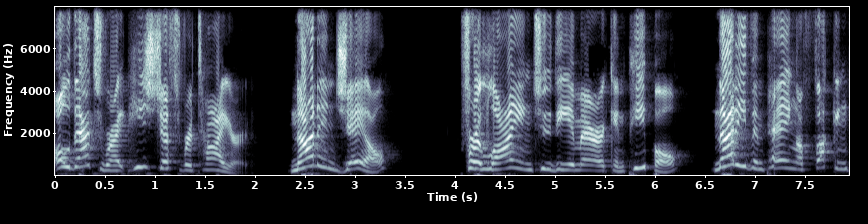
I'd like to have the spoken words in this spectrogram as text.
Oh, that's right. He's just retired, not in jail for lying to the American people, not even paying a fucking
